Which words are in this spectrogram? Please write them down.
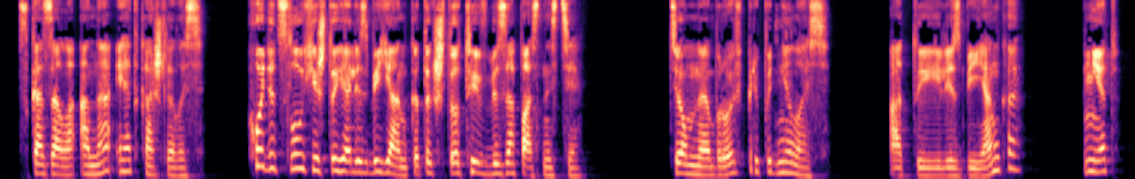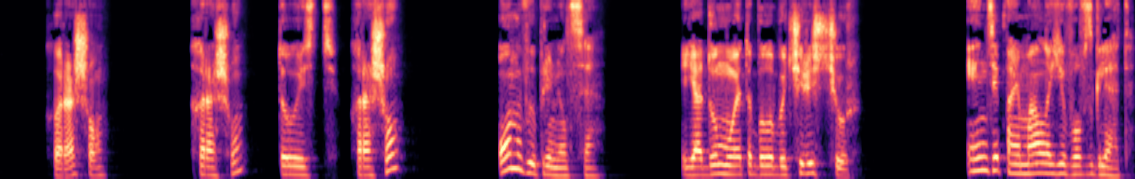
— сказала она и откашлялась. «Ходят слухи, что я лесбиянка, так что ты в безопасности». Темная бровь приподнялась. «А ты лесбиянка?» «Нет». «Хорошо». «Хорошо?» То есть, хорошо? Он выпрямился. Я думаю, это было бы чересчур. Энди поймала его взгляд.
